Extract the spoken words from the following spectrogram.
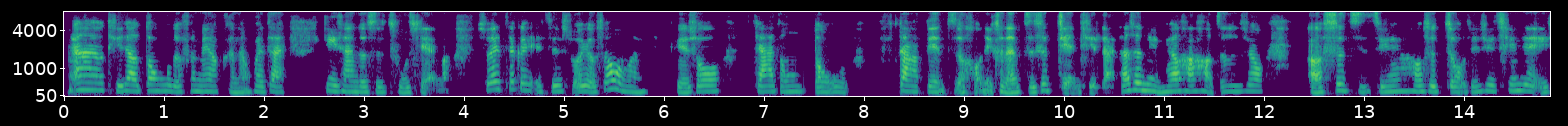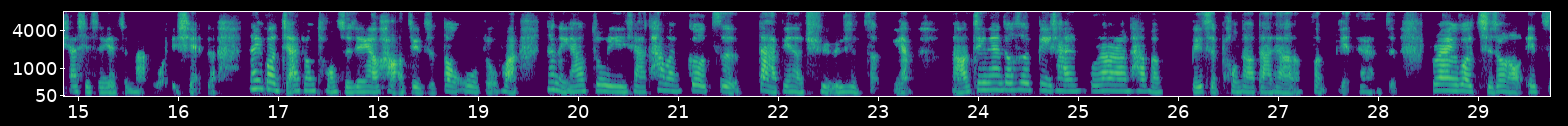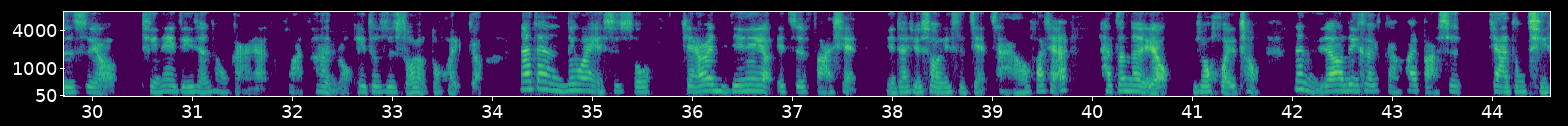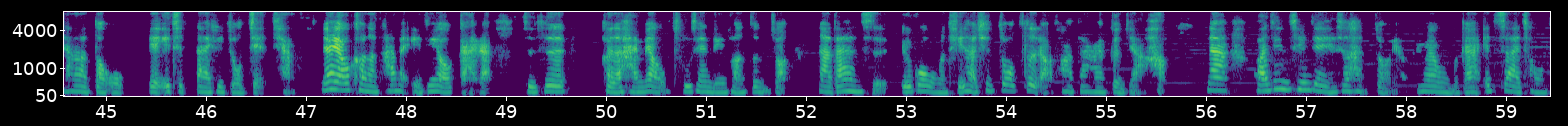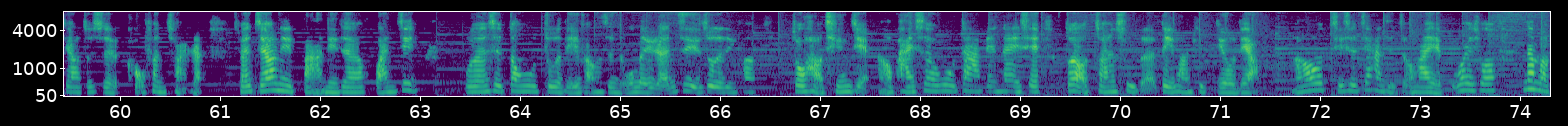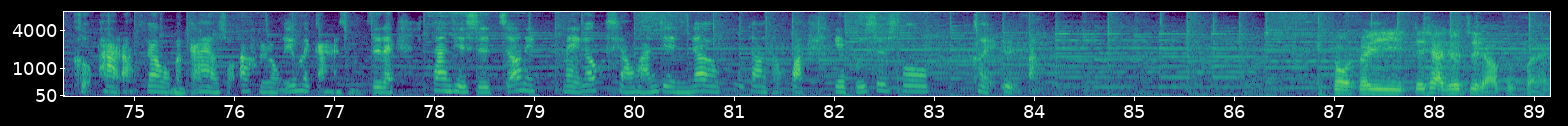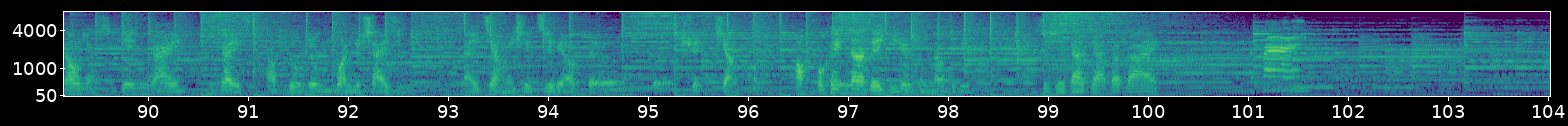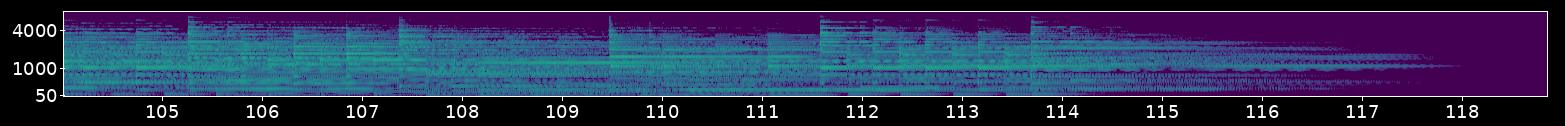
刚刚又提到动物的粪便有可能会在地上就是出现嘛，所以这个也是说，有时候我们比如说家中动物大便之后，你可能只是捡起来，但是你没有好好真的是用呃湿纸巾或是走进去清洁一下，其实也是蛮危险的。那如果家中同时间有好几只动物的话，那你要注意一下它们各自大便的区域是怎样，然后今天就是避开，不要让它们。彼此碰到大家的粪便这样子，不然如果其中有一只是有体内寄生虫感染的话，它很容易就是所有都会有。那这样另外也是说，假如你今天有一只发现，你再去兽医室检查，然后发现哎，它真的有，比如说蛔虫，那你就要立刻赶快把是家中其他的动物也一起带去做检查，因为有可能它们已经有感染，只是可能还没有出现临床症状。那当然是如果我们提它去做治疗的话，当然更加好。那环境清洁也是很重要，因为我们刚刚一直在强调，就是口粪传染，所以只要你把你的环境，无论是动物住的地方，是我们人自己住的地方，做好清洁，然后排泄物、大便那一些都有专属的地方去丢掉，然后其实这样子的话也不会说那么可怕啦。虽然我们刚刚有说啊，很容易会感染什么之类，但其实只要你每个小环节你要有顾到的话，也不是说可以预防。错，所以接下来就是治疗部分了。那我想时间应该应该也是差不多，所以我们不然就下一集来讲一些治疗的的选项好了。好，OK，那这一集就先到这边，谢谢大家，拜拜。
